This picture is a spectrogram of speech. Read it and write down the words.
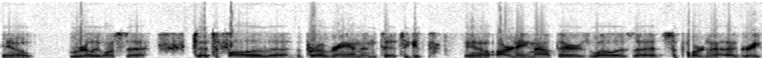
you know really wants to, to to follow the the program and to to get you know our name out there as well as uh, supporting a, a great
